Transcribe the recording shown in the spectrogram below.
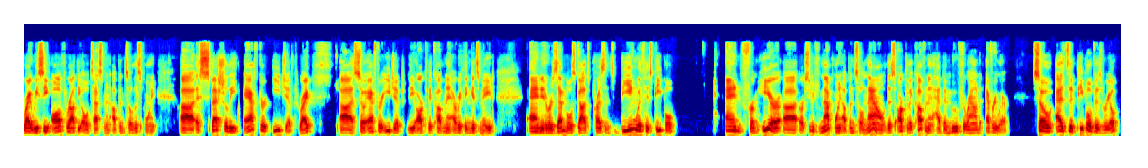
right? We see all throughout the Old Testament up until this point, uh, especially after Egypt, right? Uh, so after Egypt, the Ark of the Covenant, everything gets made, and it resembles God's presence being with his people. And from here, uh, or excuse me, from that point up until now, this Ark of the Covenant had been moved around everywhere so, as the people of Israel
